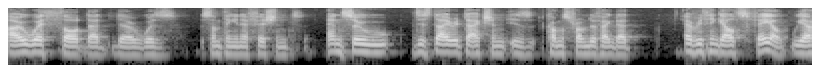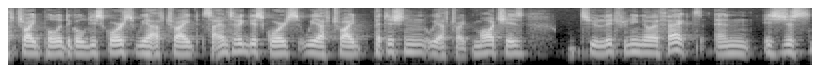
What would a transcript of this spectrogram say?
i always thought that there was something inefficient and so this direct action is comes from the fact that everything else failed we have tried political discourse we have tried scientific discourse we have tried petition we have tried marches to literally no effect and it's just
